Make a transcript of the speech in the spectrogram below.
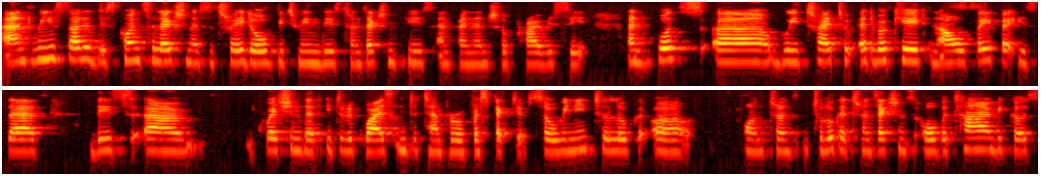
And we started this coin selection as a trade-off between these transaction fees and financial privacy. And what uh, we try to advocate in our paper is that this um, question that it requires intertemporal perspective. So we need to look uh, on to look at transactions over time because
